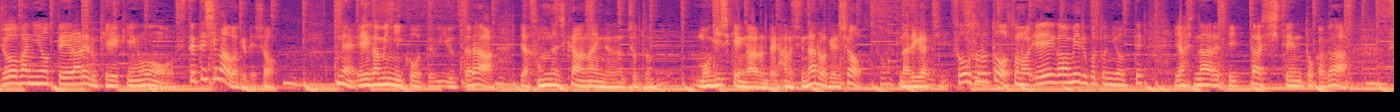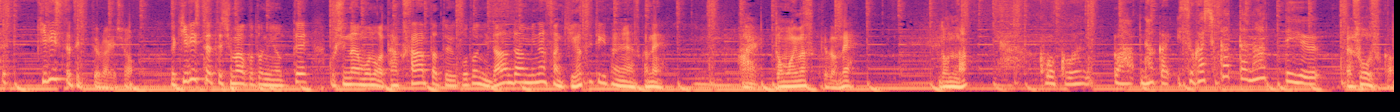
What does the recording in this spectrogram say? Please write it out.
乗馬によって得られる経験を捨ててしまうわけでしょ。うんね、映画見に行こうって言ったら、いやそんな時間はないんだよちょっと模擬試験があるんで話になるわけでしょ？う。なりがち。そう。するとその映画を見ることによって養われていった視点とかが切り捨ててきてるわけでしょ？で切り捨ててしまうことによって失うものがたくさんあったということにだんだん皆さん気が付いてきたんじゃないですかね、はい。と思いますけどね。どんな？高校はなんか忙しかったなっていうそうですか？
